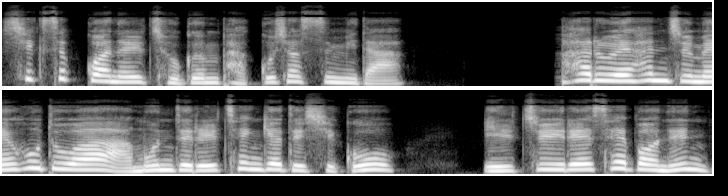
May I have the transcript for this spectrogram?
식습관을 조금 바꾸셨습니다. 하루에 한 줌의 호두와 아몬드를 챙겨 드시고 일주일에 세 번은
